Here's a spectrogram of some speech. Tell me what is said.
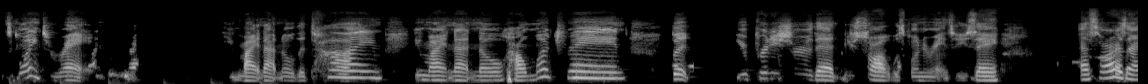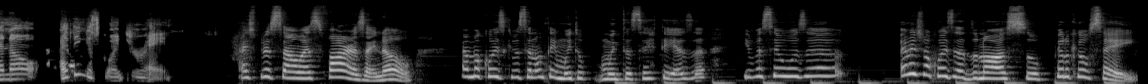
it's going to rain. You might not know the time. You might not know how much rain, but you're pretty sure that you saw it was going to rain. So you say, as far as I know, I think it's going to rain. A expressão as far as I know é uma coisa que você não tem muito, muita certeza e você usa. É a mesma coisa do nosso, pelo que eu sei,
